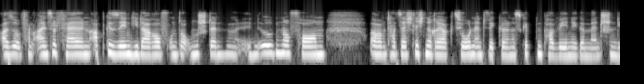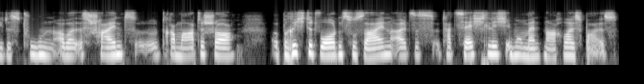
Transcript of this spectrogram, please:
Also von Einzelfällen abgesehen, die darauf unter Umständen in irgendeiner Form ähm, tatsächlich eine Reaktion entwickeln. Es gibt ein paar wenige Menschen, die das tun, aber es scheint äh, dramatischer äh, berichtet worden zu sein, als es tatsächlich im Moment nachweisbar ist.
